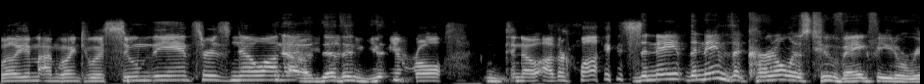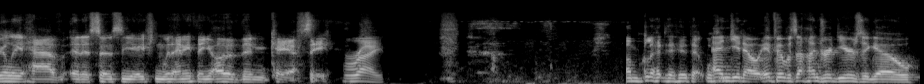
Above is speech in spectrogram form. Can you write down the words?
William, I'm going to assume the answer is no on No, that. the- the- Can you give me a roll to know otherwise. The name the name the Colonel is too vague for you to really have an association with anything other than KFC. right. I'm glad to hear that. wasn't- And you know, if it was hundred years ago,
